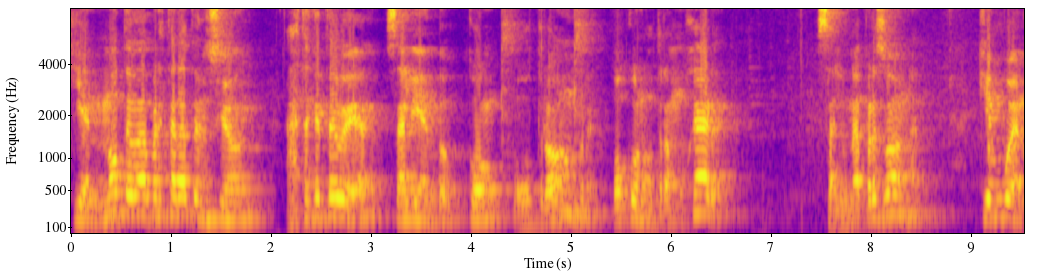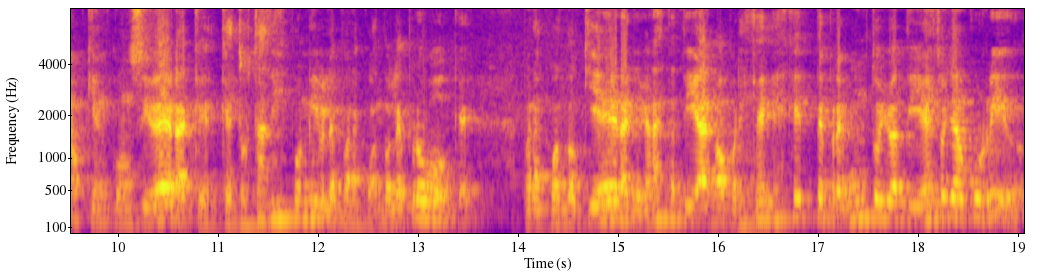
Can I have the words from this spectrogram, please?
quien no te va a prestar atención hasta que te vea saliendo con otro hombre o con otra mujer. Sale una persona, quien bueno, quien considera que, que tú estás disponible para cuando le provoque, para cuando quiera llegar hasta ti. Ah, no, pero es que, es que te pregunto yo a ti, esto ya ha ocurrido.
